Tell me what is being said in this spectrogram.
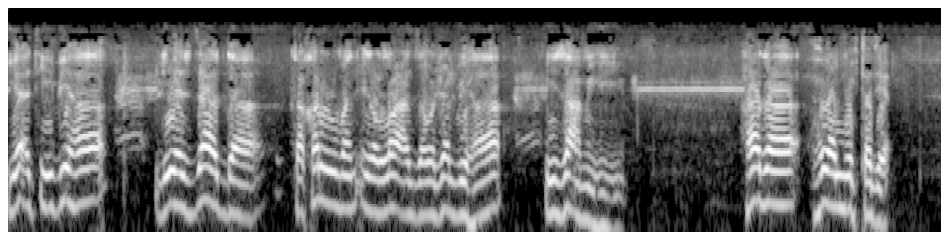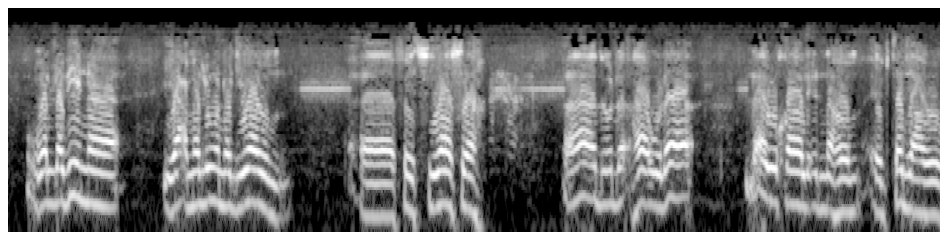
يأتي بها ليزداد تقربا إلى الله عز وجل بها في زعمه. هذا هو المبتدئ. والذين يعملون اليوم آه، في السياسة هؤلاء لا يقال إنهم ابتدعوا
